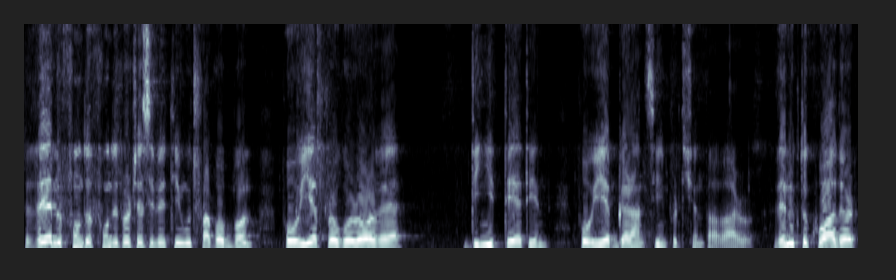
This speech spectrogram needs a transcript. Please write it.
dhe në fund të fundit procesi i vetingut çfarë po bën? Po u jep prokurorëve dinjitetin, po u jep garancinë për të qenë pavarur. Dhe në këtë kuadër,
